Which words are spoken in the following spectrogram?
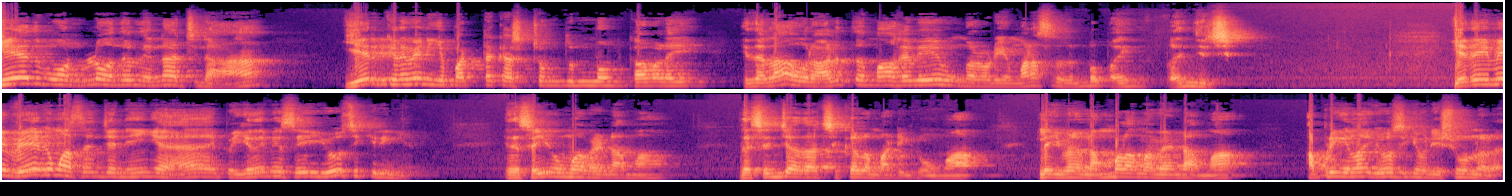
கேது போன் உள்ளே வந்தது என்னாச்சுன்னா ஏற்கனவே நீங்கள் பட்ட கஷ்டம் துன்பம் கவலை இதெல்லாம் ஒரு அழுத்தமாகவே உங்களுடைய மனசில் ரொம்ப பதி பதிஞ்சிருச்சு. எதையுமே வேகமாக செஞ்ச நீங்கள் இப்போ எதையுமே செய்ய யோசிக்கிறீங்க. இதை செய்வோமா வேண்டாமா? இதை செஞ்சு ஏதாவது சிக்கலில் மாட்டிக்குவோமா இல்லை இவனை நம்பலாமா வேண்டாமா? அப்படிங்கெல்லாம் யோசிக்க வேண்டிய சூழ்நிலை.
